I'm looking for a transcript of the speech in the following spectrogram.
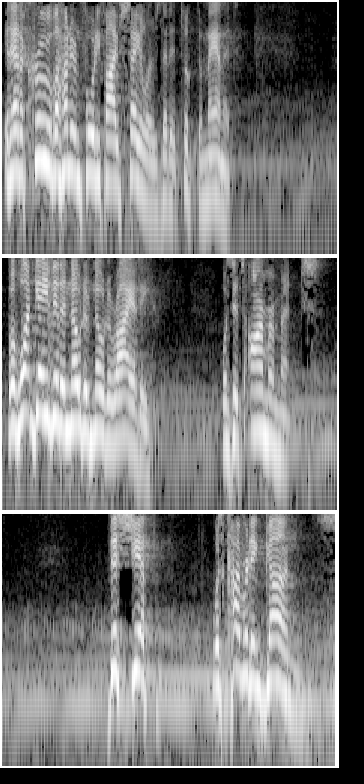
It had a crew of 145 sailors that it took to man it. But what gave it a note of notoriety was its armament. This ship was covered in guns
